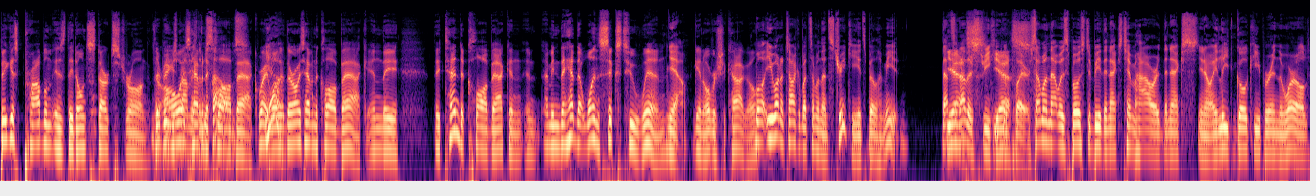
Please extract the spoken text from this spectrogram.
biggest problem is they don't start strong. They're biggest always having to claw back. Right. Yeah. Well, they're always having to claw back, and they they tend to claw back. And, and I mean, they had that one six two win. Yeah. Again over Chicago. Well, you want to talk about someone that's streaky? It's Bill Hamid. That's Yes, another streaky yes. good player. Someone that was supposed to be the next Tim Howard, the next you know elite goalkeeper in the world.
